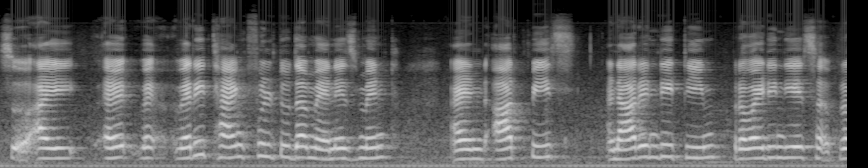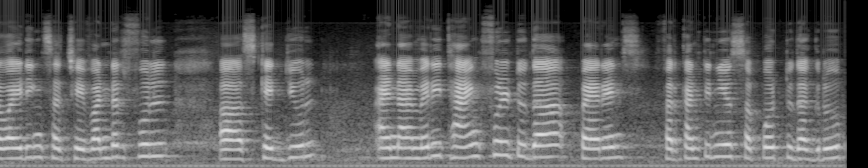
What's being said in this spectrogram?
So, I very thankful to the management and RPs and R&D team providing a, providing such a wonderful uh, schedule. And I am very thankful to the parents for continuous support to the group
